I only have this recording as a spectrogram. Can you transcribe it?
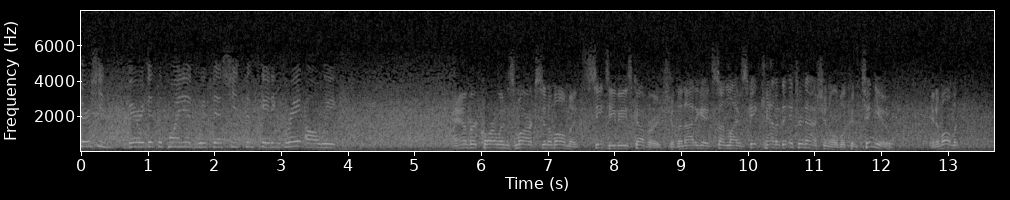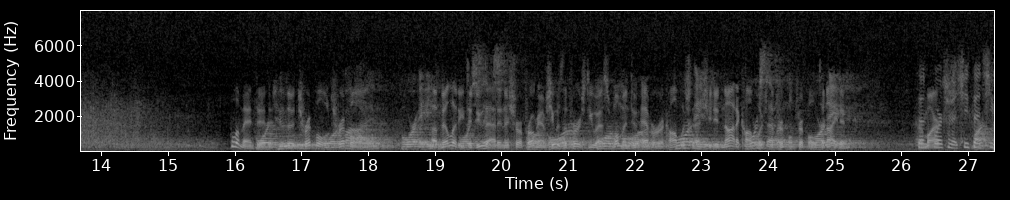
Sure she's very disappointed with this. She's been skating great all week. Amber Corwin's marks in a moment. CTV's coverage of the 98 Sun Life Skate Canada International will continue in a moment. Implemented Four, two, the triple, four, triple five, four, eight, ability four, to do that in a short four, program. She was the first U.S. four, woman to ever accomplish four, that. She did not accomplish four, the triple seven, triple four, tonight. eight. And It's her marks- unfortunate. She said Marks she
